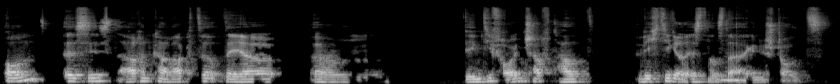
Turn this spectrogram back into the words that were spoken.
Und es ist auch ein Charakter, der ähm, dem die Freundschaft halt wichtiger ist als der mhm. eigene Stolz.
